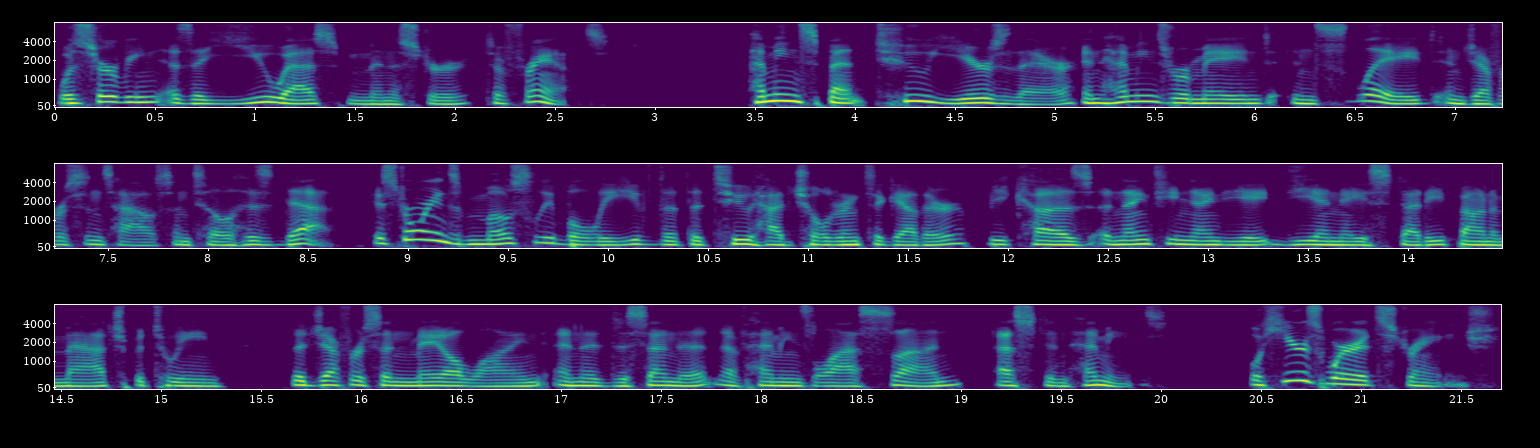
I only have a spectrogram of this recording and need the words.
was serving as a U.S. minister to France. Hemings spent two years there, and Hemings remained enslaved in Jefferson's house until his death. Historians mostly believe that the two had children together because a 1998 DNA study found a match between the Jefferson male line and a descendant of Hemings' last son, Eston Hemings. Well, here's where it's strange.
